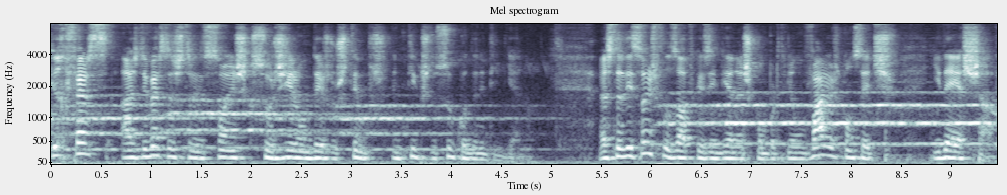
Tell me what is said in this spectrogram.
Que refere-se às diversas tradições que surgiram desde os tempos antigos do subcontinente indiano. As tradições filosóficas indianas compartilham vários conceitos e ideias-chave,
